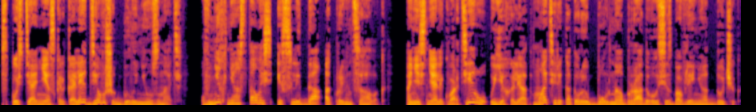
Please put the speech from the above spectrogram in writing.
Спустя несколько лет девушек было не узнать. В них не осталось и следа от провинциалок. Они сняли квартиру, уехали от матери, которая бурно обрадовалась избавлению от дочек.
